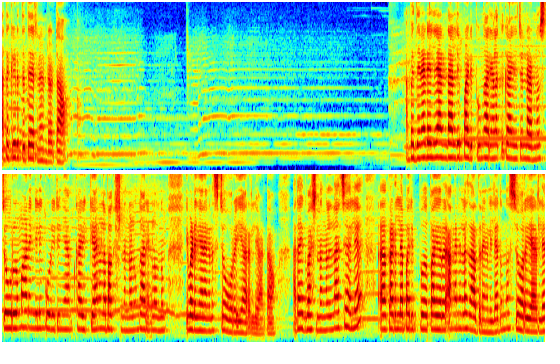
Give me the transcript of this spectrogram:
അതൊക്കെ എടുത്ത് തരുന്നുണ്ട് കേട്ടോ. അപ്പോൾ ഇതിനിടയിൽ രണ്ടാളുടെയും പഠിപ്പും കാര്യങ്ങളൊക്കെ കഴിഞ്ഞിട്ടുണ്ടായിരുന്നു. സ്റ്റോർ റൂം ആണെങ്കിലും കൂടിയിട്ട് ഞാൻ കഴിക്കാനുള്ള ഭക്ഷണങ്ങളും കാര്യങ്ങളൊന്നും ഇവിടെ ഞാൻ അങ്ങനെ സ്റ്റോർ ചെയ്യാറില്ല കേട്ടോ. അതായത് ഭക്ഷണങ്ങൾ എന്ന് വെച്ചാൽ കടല പരിപ്പ് പയർ അങ്ങനെയുള്ള സാധനങ്ങളില്ല. അതൊന്നും സ്റ്റോർ ചെയ്യാറില്ല.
